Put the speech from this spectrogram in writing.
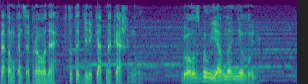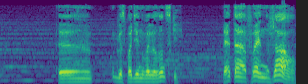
На том конце провода кто-то деликатно кашлянул. Голос был явно не Лунь. э господин Вавилонский. Это Фэн Жао,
